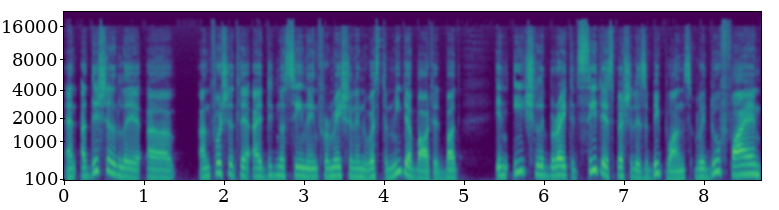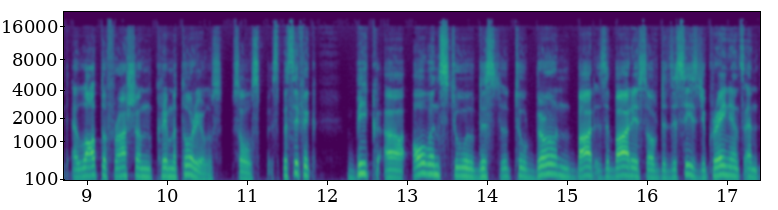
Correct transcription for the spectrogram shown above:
And additionally, uh, unfortunately, I did not see any information in Western media about it, but in each liberated city, especially the big ones, we do find a lot of Russian crematoriums, so sp- specific big uh, ovens to to burn bod- the bodies of the deceased Ukrainians and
